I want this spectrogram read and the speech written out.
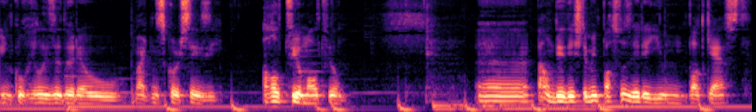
em que o realizador é o Martin Scorsese. Alto filme, alto filme. Uh, ah, um dia deste também posso fazer aí um podcast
